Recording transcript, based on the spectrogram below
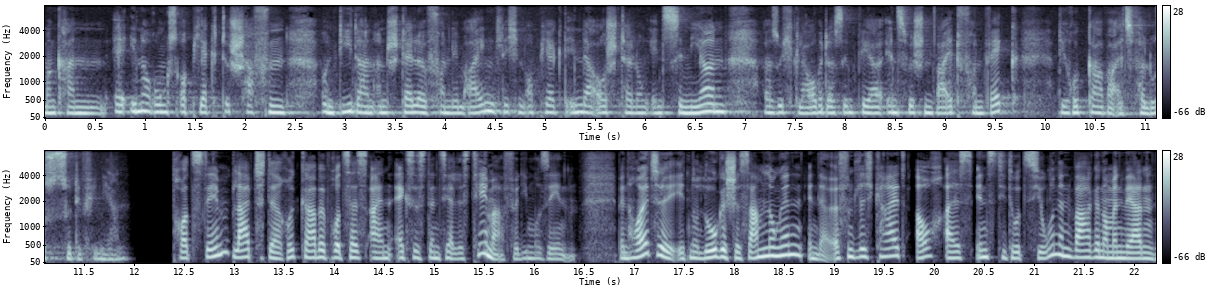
man kann Erinnerungsobjekte schaffen und die dann anstelle von dem eigentlichen Objekt in der Ausstellung inszenieren. Also ich glaube, da sind wir inzwischen weit von weg die Rückgabe als Verlust zu definieren. Trotzdem bleibt der Rückgabeprozess ein existenzielles Thema für die Museen. Wenn heute ethnologische Sammlungen in der Öffentlichkeit auch als Institutionen wahrgenommen werden,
